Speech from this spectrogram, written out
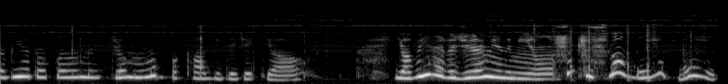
Kanka bir odaklarımız canım mutlaka gidecek ya. Ya bir de beceremedim ya. Şu tuşlar bozuk bozuk.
